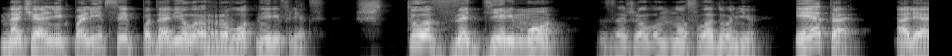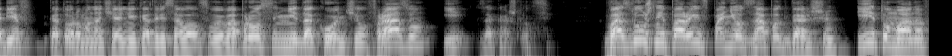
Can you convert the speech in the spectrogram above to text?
Начальник полиции подавил рвотный рефлекс. «Что за дерьмо?» – зажал он нос ладонью. «Это?» – Алябьев, которому начальник адресовал свой вопрос, не докончил фразу и закашлялся. Воздушный порыв понес запах дальше, и Туманов,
